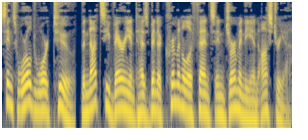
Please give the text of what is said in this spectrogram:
Since World War II, the Nazi variant has been a criminal offense in Germany and Austria.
